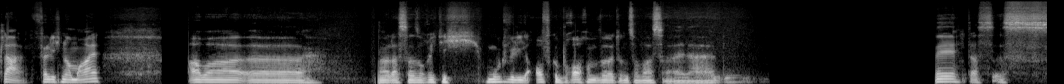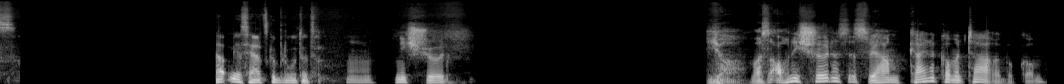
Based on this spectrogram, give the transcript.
Klar, völlig normal. Aber äh, na, dass da so richtig mutwillig aufgebrochen wird und sowas, Alter. Nee, das ist. Hat mir das Herz geblutet. Ja, nicht schön. Ja, was auch nicht schön ist, ist, wir haben keine Kommentare bekommen.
